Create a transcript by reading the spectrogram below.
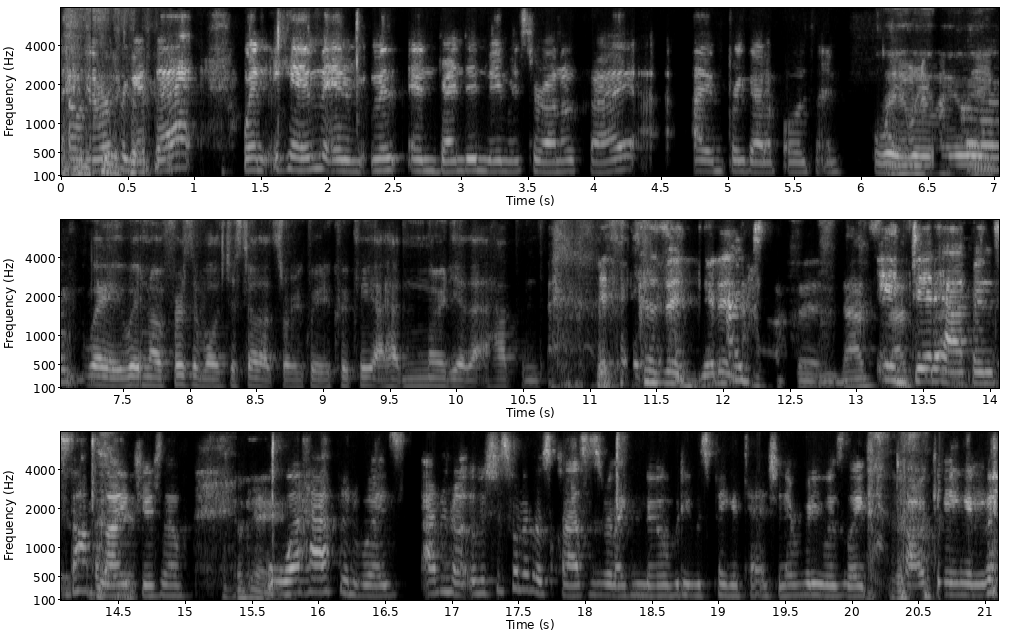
I'll never forget that when him and and Brendan made Mr. Ronald cry. I, I bring that up all the time. Wait, wait, wait, wait, Um, wait, wait. No, first of all, just tell that story really quickly. I had no idea that happened. It's because it didn't I- happen. That's It that's did happen. it is. Stop lying to yourself. Okay. What happened was I don't know. It was just one of those classes where like nobody was paying attention. Everybody was like talking and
